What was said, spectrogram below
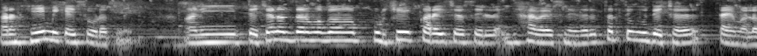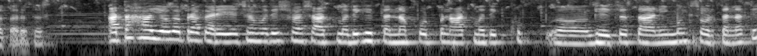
कारण हे मी काही सोडत नाही. आणि त्याच्यानंतर मग पुढचे करायचे असेल ह्या वेळेस नाही जर तर ते उद्याच्या टायमाला करत असते. आता हा योगा प्रकार आहे याच्यामध्ये श्वास आतमध्ये घेताना पोट पण आतमध्ये खूप घ्यायचं असतं आणि मग सोडताना ते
